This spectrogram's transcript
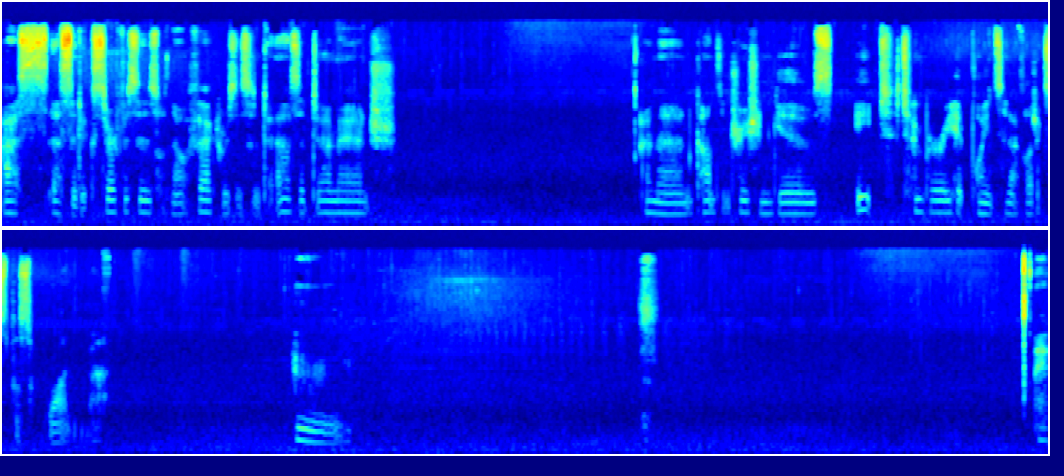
acidic surfaces with no effect, resistant to acid damage. And then concentration gives 8 temporary hit points in athletics plus 1. Hmm. I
